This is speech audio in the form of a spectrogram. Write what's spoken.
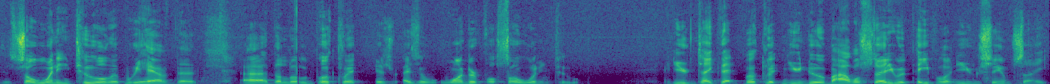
the soul winning tool that we have, the, uh, the little booklet, is, is a wonderful soul winning tool. And you can take that booklet and you can do a Bible study with people and you can see them saved.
